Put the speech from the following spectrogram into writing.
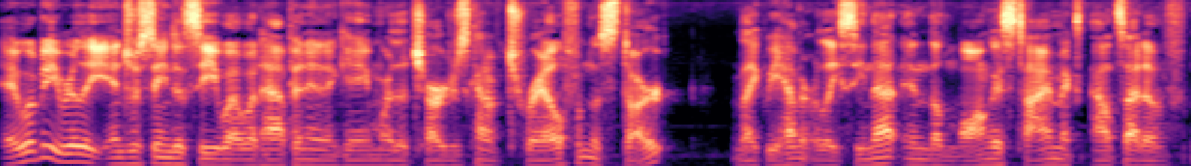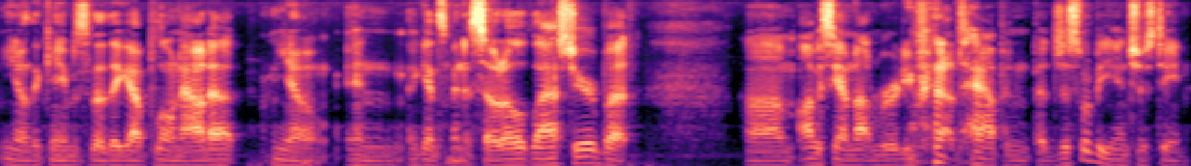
It would be really interesting to see what would happen in a game where the Chargers kind of trail from the start. Like we haven't really seen that in the longest time outside of, you know, the games that they got blown out at, you know, in against Minnesota last year, but um, obviously I'm not rooting for that to happen, but just would be interesting.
